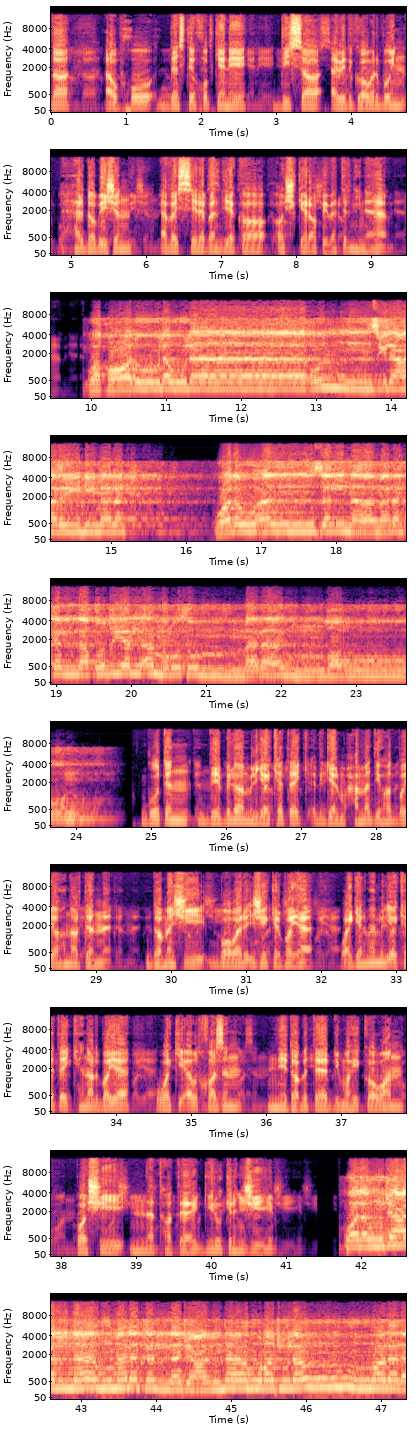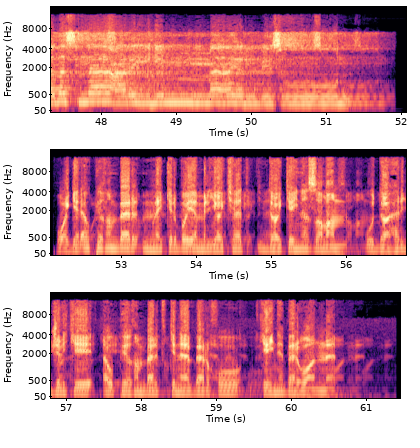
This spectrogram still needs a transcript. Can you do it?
دا أو خو دست خوب کنه دیسا اوید گاور بوین هر دا بیجن أو سیر بندیه که اشکرا پیوتر نینه وقالوا لولا أنزل عليه ملك ولو أنزلنا ملكا لقضي الأمر ثم لا ينظرون گوتن دی بلا ملیاکتک دگل محمدی هاد بایا هنارتن. دامشی باور جکر بایا. و اگر من ملیاکتک هنارد بایا وکی اوت خازن ندابت دیماهی کاوان باشی نتات گیرو کرنجی ولو جعلناه ملكا لجعلناه رجلا وللبسنا عليهم ما يلبسون. و اگر أو پیغمبر مکر بایا ملیاکت دا کین ظلام و دا هر جل که أو پیغمبر کنه برخو کین بروان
